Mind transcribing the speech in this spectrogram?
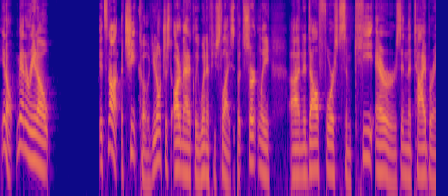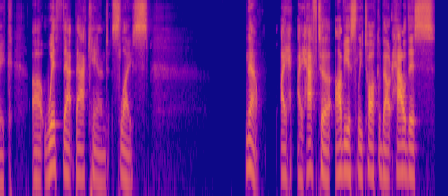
you know, Mannarino. It's not a cheat code. You don't just automatically win if you slice, but certainly uh, Nadal forced some key errors in the tiebreak uh, with that backhand slice. Now, I, I have to obviously talk about how this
